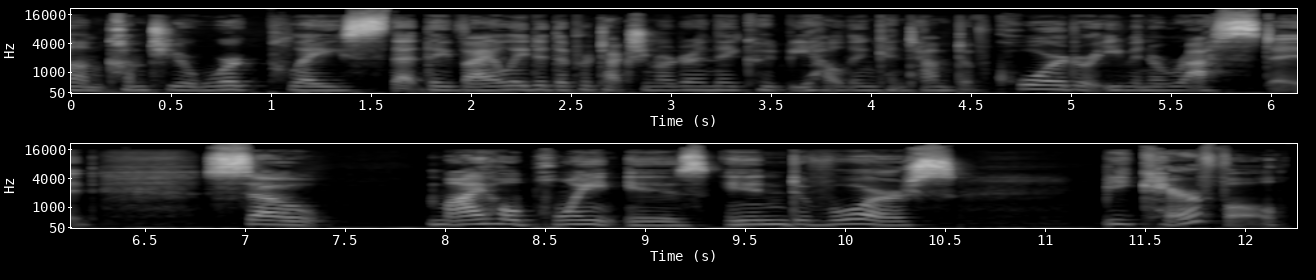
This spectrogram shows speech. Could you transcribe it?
um, come to your workplace, that they violated the protection order and they could be held in contempt of court or even arrested. So, my whole point is in divorce, be careful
